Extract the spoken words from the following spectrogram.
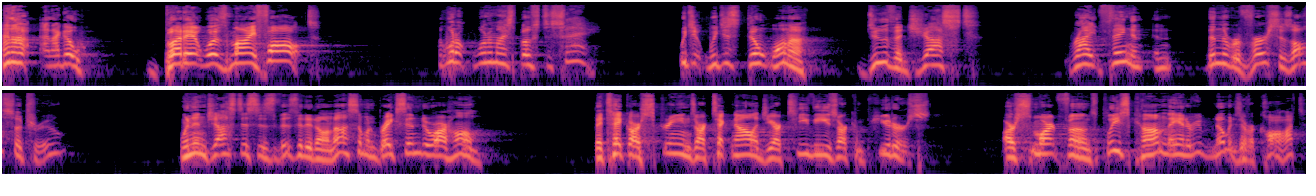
And I, and I go, but it was my fault. What, what am I supposed to say? We just, we just don't want to do the just right thing. And, and then the reverse is also true. When injustice is visited on us, someone breaks into our home. They take our screens, our technology, our TVs, our computers, our smartphones. Please come. They interview. Nobody's ever caught.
